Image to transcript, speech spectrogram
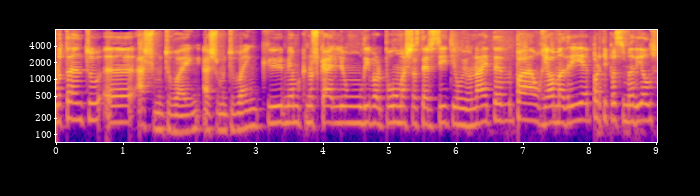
Portanto, uh, acho muito bem, acho muito bem que mesmo que nos calhe um Liverpool, um Manchester City, um United, pá, um Real Madrid, é partir para cima deles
